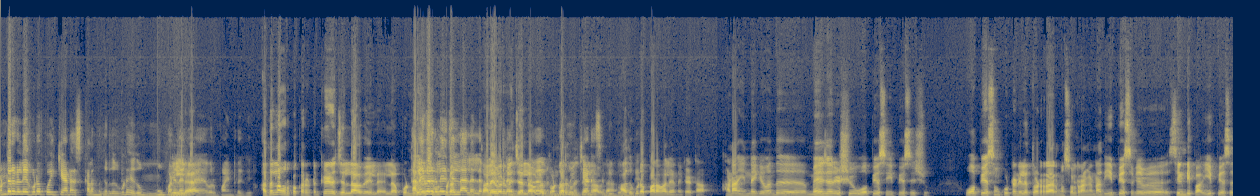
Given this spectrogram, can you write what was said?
தொண்டர்களே கூட போய் கேடஸ் கலந்துக்கிறது கூட எதுவும் மூவ் பண்ணல. ஒரு பாயிண்ட் இருக்கு. அதெல்லாம் ஒரு பக்கம் இருக்கட்டும். கீழே ஜெல்லாவே இல்லை. எல்லா பொண்ணு தலைவர்களே ஜெல்லால இல்ல. தலைவர்களும் ஜெல்லாவில் தொண்டர்களும் ஜெல்லாவில். அது கூட பரவாயில்ல என்ன கேட்டா. ஆனா இன்னைக்கு வந்து major issue OPS EPS issue ஓபிஎஸும் கூட்டணியில் தொடர்றாருன்னு சொல்றாங்கன்னா அது இபிஎஸ்க்கு சீண்டி பா இபிஎஸ்ஸை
